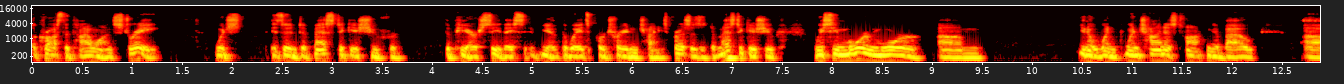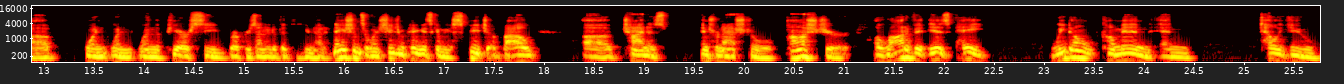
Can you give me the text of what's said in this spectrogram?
across the Taiwan Strait, which is a domestic issue for the PRC. They you know the way it's portrayed in Chinese press as a domestic issue. We see more and more, um, you know, when when China's talking about uh, when when when the PRC representative at the United Nations or when Xi Jinping is giving a speech about uh, China's international posture, a lot of it is, hey, we don't come in and tell you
